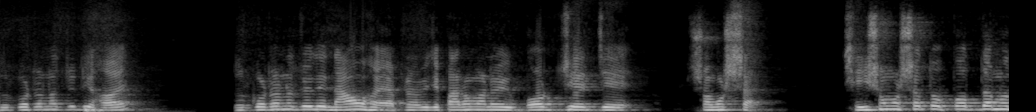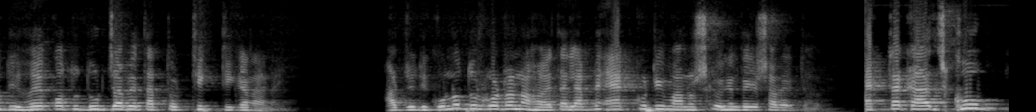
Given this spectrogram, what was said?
দুর্ঘটনা যদি হয়, দুর্ঘটনা যদি নাও হয়, আপনার ওই যে পারমাণবিক বর্জ্যের যে সমস্যা, সেই সমস্যা তো পদ্মা নদী হয়ে কত দূর যাবে তার তো ঠিক ঠিকানা নাই। আর যদি কোনো দুর্ঘটনা হয়, তাহলে আপনি এক কোটি মানুষকে ওখান থেকে সরাইতে হবে। একটা কাজ খুব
